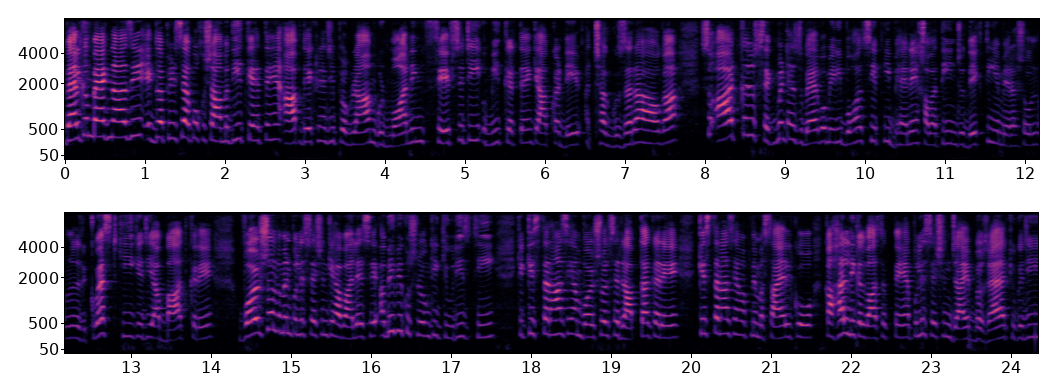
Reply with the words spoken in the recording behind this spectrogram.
वेलकम बैक नाजी। एक बार फिर से आपको खुश आमदीद कहते हैं। आप देख रहे हैं जी programme good morning safe city. उम्मीद करते हैं कि आपका डे अच्छा गुजर रहा होगा। सो so, आज का जो सेगमेंट है ज़ुबैर वो मेरी बहुत सी अपनी बहनें ख़वातीन जो देखती हैं मेरा शो उन्होंने रिक्वेस्ट की कि जी आप बात करें वर्चुअल वुमेन पुलिस स्टेशन के हवाले से। अभी भी कुछ लोगों की क्यूरीज थी कि किस तरह से हम वर्चुअल से रबता करें किस तरह से हम अपने मसाइल को का हल निकलवा सकते हैं। पुलिस स्टेशन जाए बगैर क्योंकि जी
